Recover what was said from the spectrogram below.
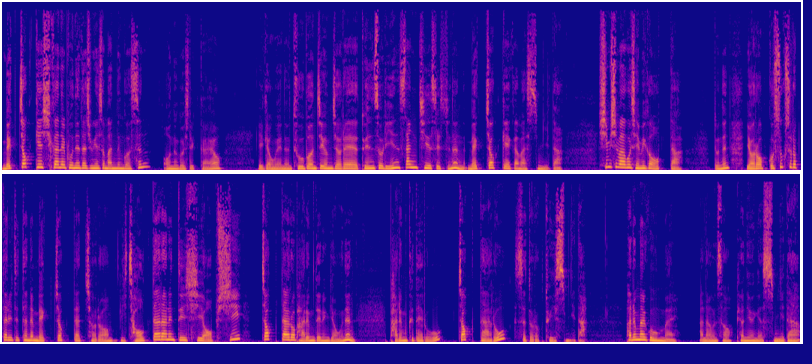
맥 적게 시간을 보내다 중에서 맞는 것은 어느 것일까요? 이 경우에는 두 번째 음절에 된소리인 쌍지읒을 쓰는 맥적게가 맞습니다. 심심하고 재미가 없다. 또는 여롭고 쑥스럽다를 뜻하는 맥적다처럼 이 적다라는 뜻이 없이 적다로 발음되는 경우는 발음 그대로 적다로 쓰도록 돼 있습니다. 바른말 고운말 아나운서 변희영이었습니다.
